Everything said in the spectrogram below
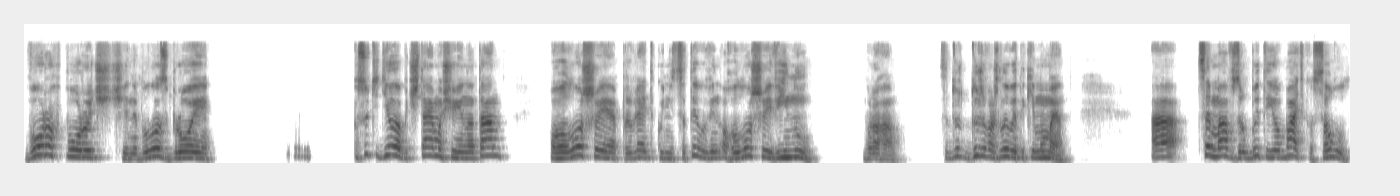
Ворог поруч, чи не було зброї. По суті діла, почитаємо, що Йонатан оголошує, проявляє таку ініціативу, він оголошує війну ворогам. Це дуже, дуже важливий такий момент. А це мав зробити його батько Саул.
